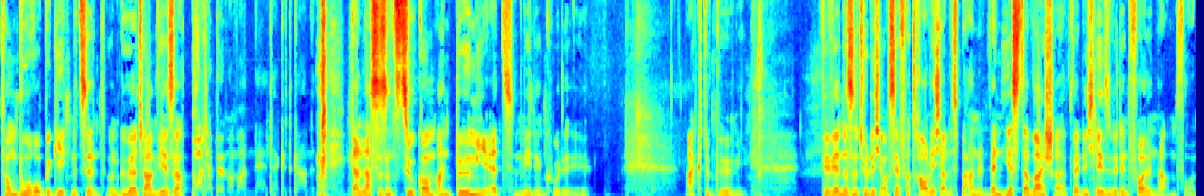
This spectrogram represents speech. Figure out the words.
Tom Buro begegnet sind und gehört haben, wie er sagt, boah, der Böhmermann, nee, der geht gar nicht. Dann lasst es uns zukommen an böhmi.medienco.de. Akte Böhmi. Wir werden das natürlich auch sehr vertraulich alles behandeln. Wenn ihr es dabei schreibt, wenn nicht, lesen wir den vollen Namen vor.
